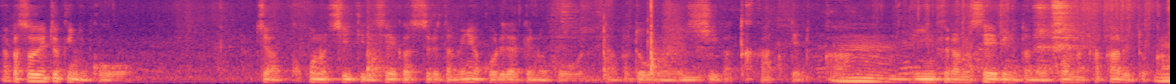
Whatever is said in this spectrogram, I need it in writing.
なんかそういう時にこうじゃあここの地域で生活するためにはこれだけのこうなんか道路の維持費がかかってとか、うん。インフラの整備のためにこんなかかるとか、うん。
